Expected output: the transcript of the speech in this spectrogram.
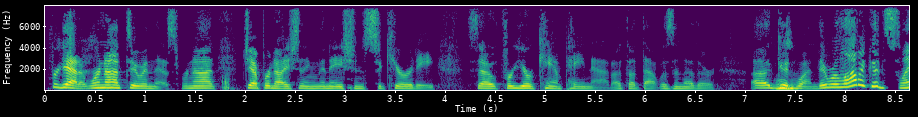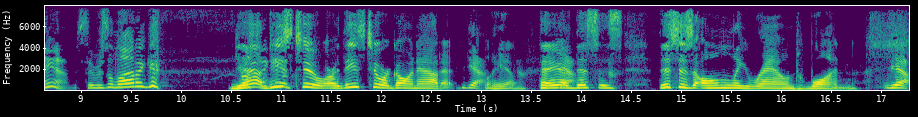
forget it. We're not doing this. We're not jeopardizing the nation's security. So for your campaign ad, I thought that was another uh, good mm-hmm. one. There were a lot of good slams. There was a lot of good. Yeah, these two are these two are going at it. Yeah, yeah. They are. This is this is only round one. Yeah.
